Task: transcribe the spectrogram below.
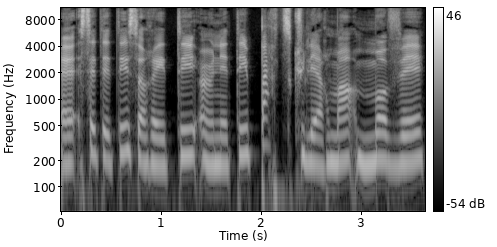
euh, cet été, ça aurait été un été particulièrement mauvais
